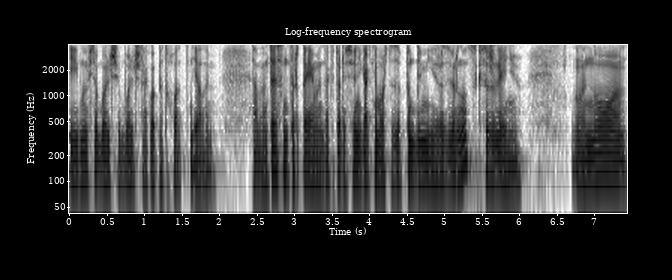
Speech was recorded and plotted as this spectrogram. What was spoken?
И мы все больше и больше такой подход делаем. Там МТС Entertainment, да, который все никак не может из-за пандемии развернуться, к сожалению. Но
